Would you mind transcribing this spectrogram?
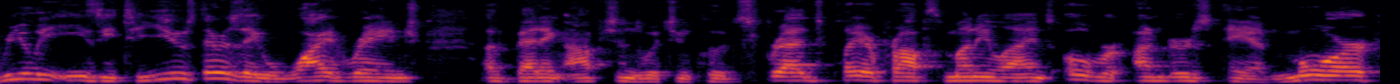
really easy to use. There is a wide range of betting options, which include spreads, player props, money lines, over unders, and more.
